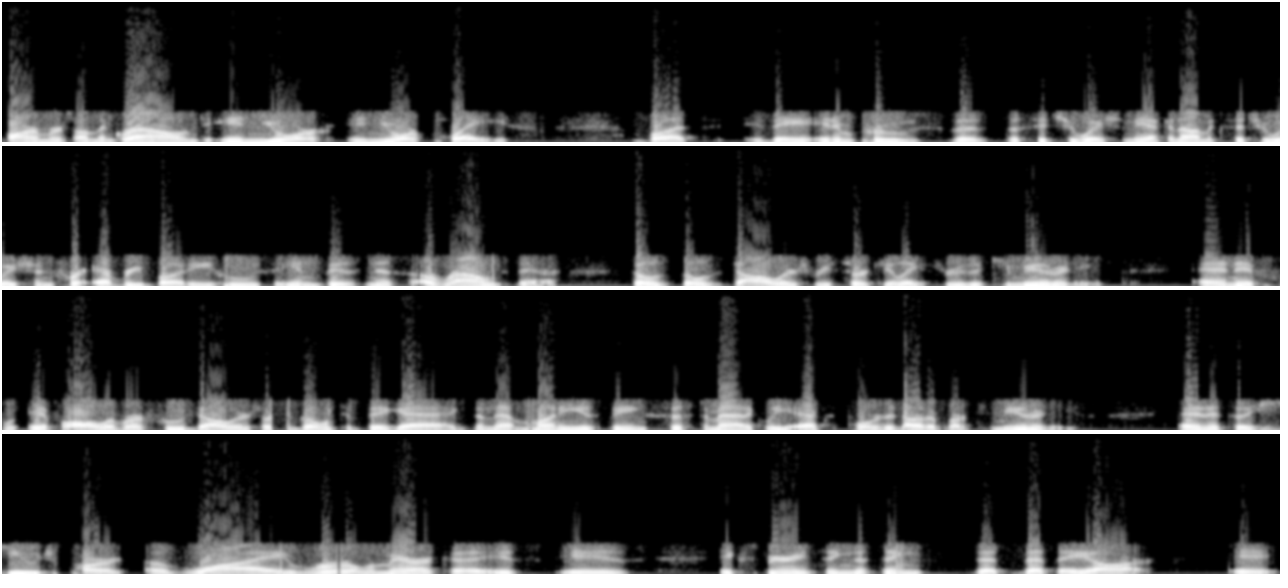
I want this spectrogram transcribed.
farmers on the ground in your in your place, but they, it improves the, the situation, the economic situation for everybody who's in business around there. Those those dollars recirculate through the community, and if if all of our food dollars are going to big ag, then that money is being systematically exported out of our communities, and it's a huge part of why rural America is is experiencing the things that that they are. It,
